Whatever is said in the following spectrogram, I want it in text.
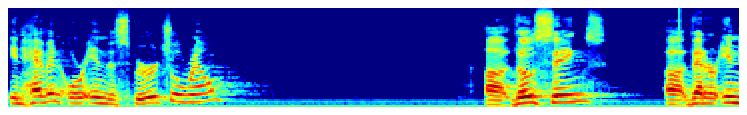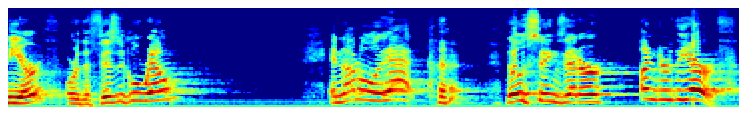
in heaven or in the spiritual realm, uh, those things uh, that are in the earth or the physical realm. And not only that, those things that are under the earth.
